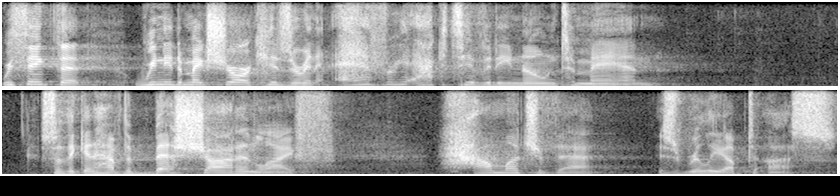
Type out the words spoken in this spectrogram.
We think that we need to make sure our kids are in every activity known to man so they can have the best shot in life. How much of that is really up to us?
